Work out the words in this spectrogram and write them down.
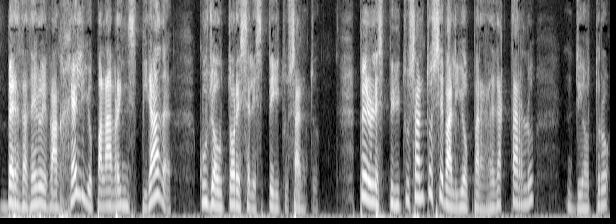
verdadero evangelio, palabra inspirada, cuyo autor es el Espíritu Santo. Pero el Espíritu Santo se valió para redactarlo de otro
